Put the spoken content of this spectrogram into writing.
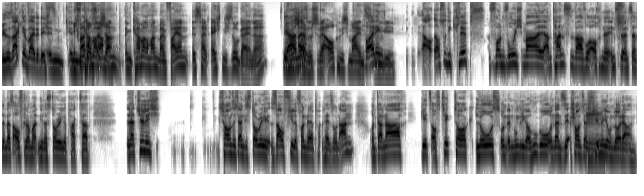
Wieso sagt ihr beide nichts? ein, ein, Ich auf Kameramann, ein Kameramann beim Feiern ist halt echt nicht so geil, ne? ja, das ne? Also es wäre auch nicht meins Vor allen Dingen- irgendwie. auch, auch so die Clips von wo ich mal am Tanzen war, wo auch eine Influencerin das aufgenommen hat und ihre Story gepackt hat. Natürlich schauen sich dann die Story sau viele von der Person an und danach geht's auf TikTok los und in Hungriger Hugo und dann schauen sich das Mhm. vier Millionen Leute an.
